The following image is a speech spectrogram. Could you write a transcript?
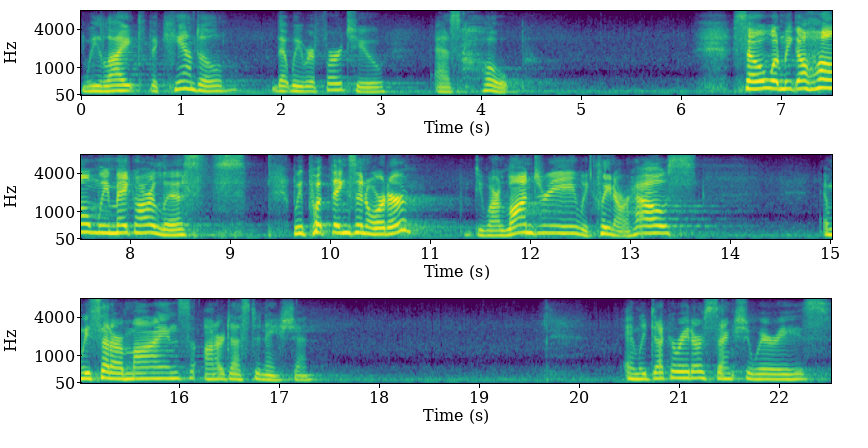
we light the candle that we refer to as hope. So when we go home, we make our lists. We put things in order, we do our laundry, we clean our house, and we set our minds on our destination. And we decorate our sanctuaries.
